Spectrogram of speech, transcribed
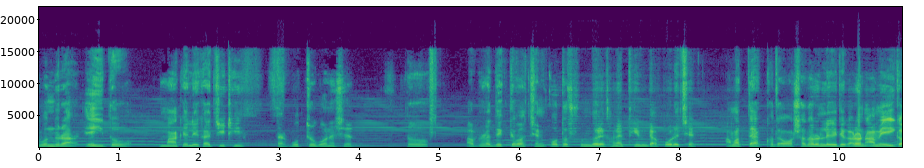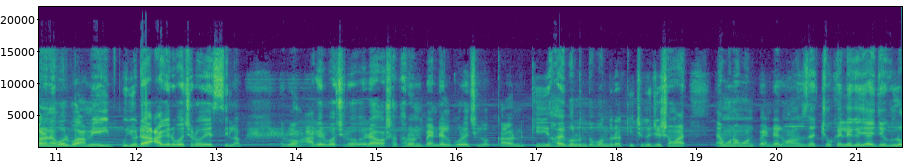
বন্ধুরা, এই তো মাকে লেখা চিঠি। তার পুত্র গণেশের। তো আপনারা দেখতে পাচ্ছেন কত সুন্দর এখানে থিমটা করেছে আমার তো এক কথা অসাধারণ লেগেছে, কারণ আমি এই কারণে বলব, আমি এই পুজোটা আগের বছরও এসেছিলাম এবং আগের বছরও এরা অসাধারণ প্যান্ডেল করেছিল। কারণ কি হয় বলুন তো বন্ধুরা, কিছু কিছু সময় এমন এমন প্যান্ডেল মানুষদের চোখে লেগে যায় যেগুলো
